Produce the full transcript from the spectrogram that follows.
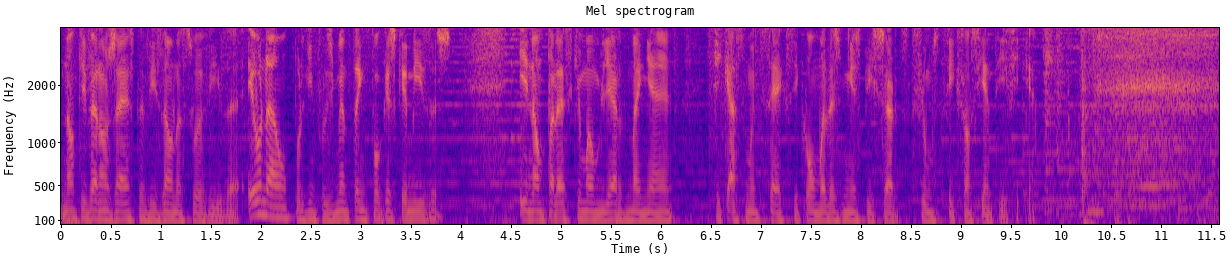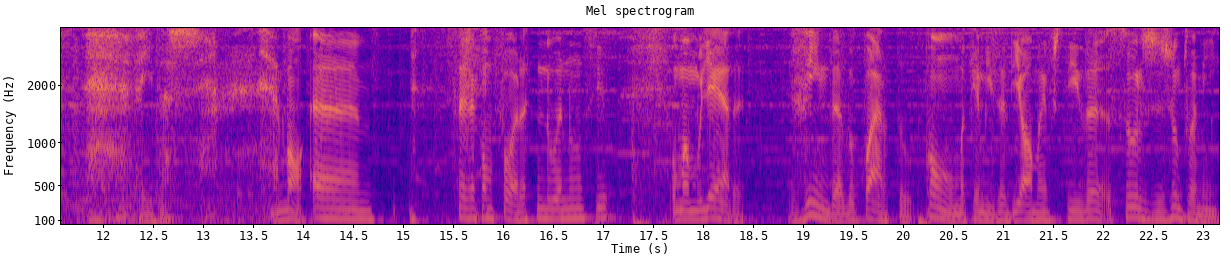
não tiveram já esta visão na sua vida? Eu não, porque infelizmente tenho poucas camisas e não parece que uma mulher de manhã ficasse muito sexy com uma das minhas t-shirts de filmes de ficção científica. Vidas. Bom, uh, seja como for, no anúncio, uma mulher vinda do quarto com uma camisa de homem vestida surge junto a mim.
